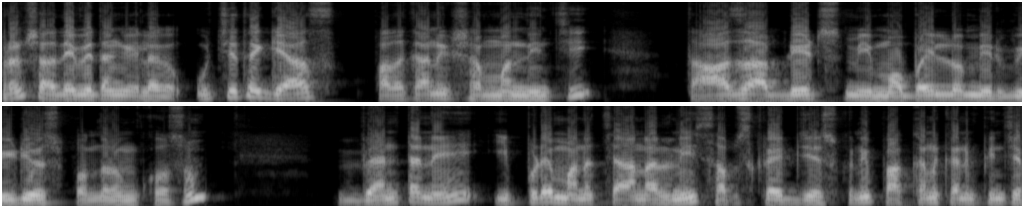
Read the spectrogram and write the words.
ఫ్రెండ్స్ అదేవిధంగా ఇలాగ ఉచిత గ్యాస్ పథకానికి సంబంధించి తాజా అప్డేట్స్ మీ మొబైల్లో మీరు వీడియోస్ పొందడం కోసం వెంటనే ఇప్పుడే మన ఛానల్ని సబ్స్క్రైబ్ చేసుకుని పక్కన కనిపించే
